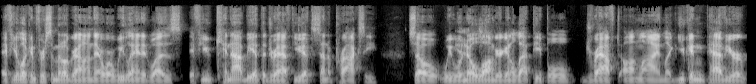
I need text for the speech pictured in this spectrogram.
if you're looking for some middle ground on there, where we landed was if you cannot be at the draft, you have to send a proxy. So we were yes. no longer going to let people draft online. Like you can have your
